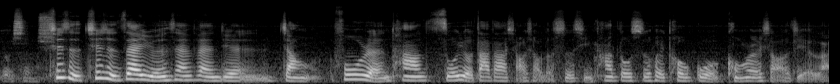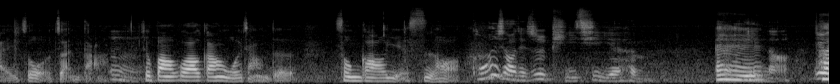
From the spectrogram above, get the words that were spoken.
有兴趣。其实，其实，在圆山饭店，蒋夫人她所有大大小小的事情，她都是会透过孔二小姐来做转达。嗯，就包括刚刚我讲的松糕也是哦。孔二小姐是脾气也很很硬啊。因为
